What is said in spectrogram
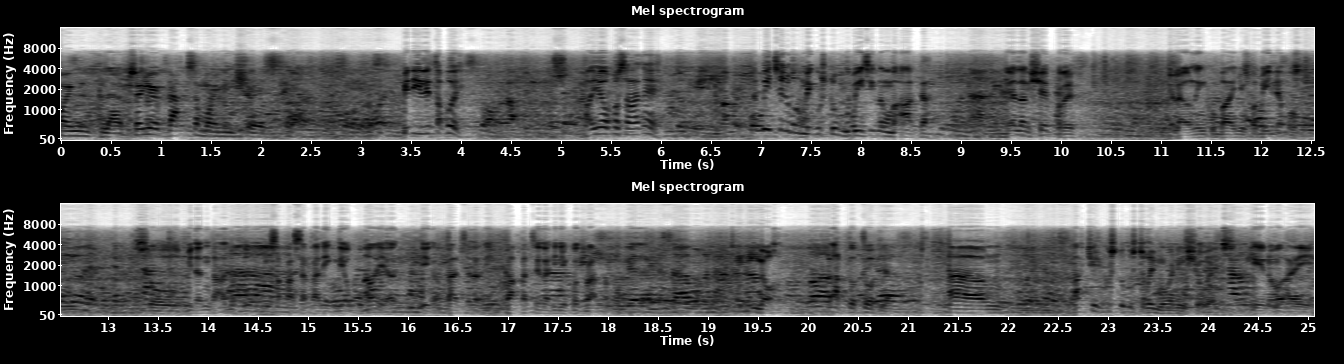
Morning Club. So you're back sa morning show. Pinilit ako eh. Ayoko sana eh. Eh, minsan naman may gustong gumising ng maaga. Kaya lang syempre, kailangan rin kumain yung pamilya ko. So, binandaan ako kung sakasakaling hindi ako pumayag, hindi kakanselahin, kakanselahin yung kontrata ko. No, at totoo yan. Um, actually, gusto-gusto ko yung morning show eh. You know, I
